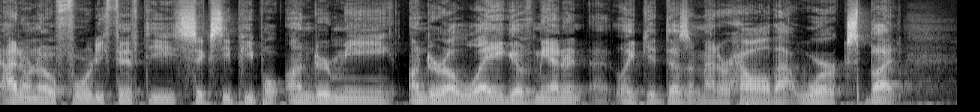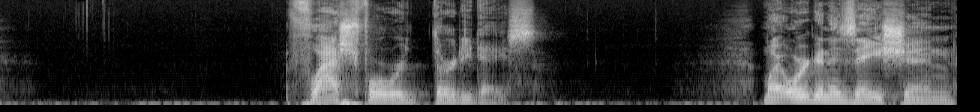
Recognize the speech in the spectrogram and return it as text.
I don't know, 40, 50, 60 people under me, under a leg of me. I don't like, it doesn't matter how all that works, but flash forward 30 days. My organization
